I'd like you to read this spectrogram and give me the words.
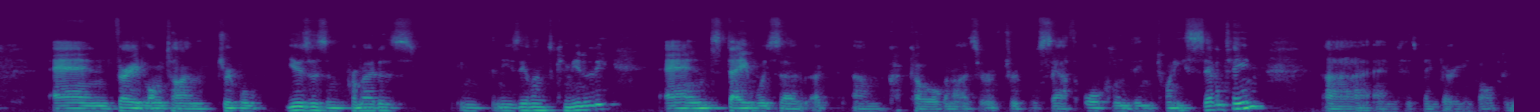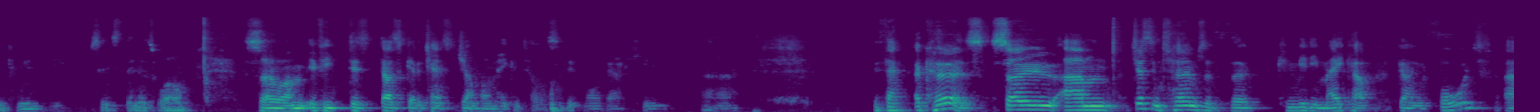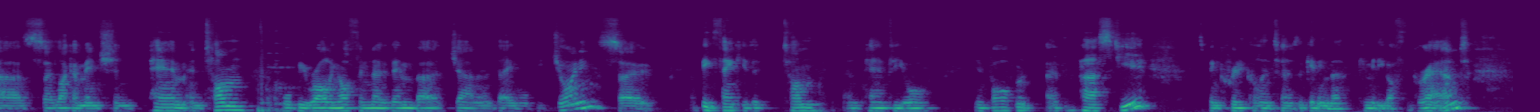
and very long time Drupal users and promoters in the New Zealand community. And Dave was a, a um, co-organizer of Drupal South Auckland in 2017 uh, and has been very involved in the community since then as well. So um, if he does, does, get a chance to jump on, he can tell us a bit more about him uh, if that occurs. So um, just in terms of the committee makeup, going forward. Uh, so like I mentioned, Pam and Tom will be rolling off in November. Jana and Dave will be joining. So a big thank you to Tom and Pam for your involvement over the past year. It's been critical in terms of getting the committee off the ground.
